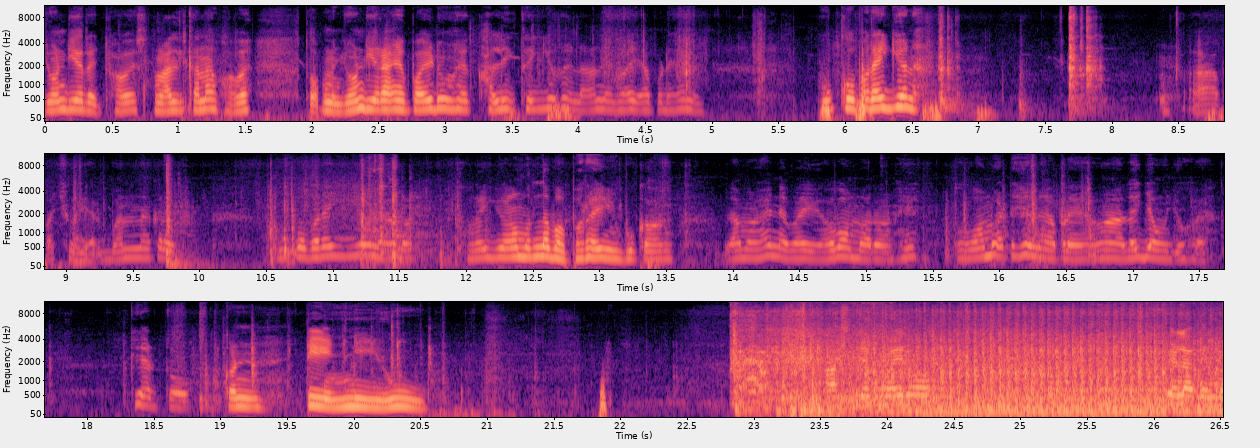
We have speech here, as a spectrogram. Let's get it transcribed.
જોન્ડિયર જ ફાવે, સોનાલિકા ના ફાવે. તો આપણે જોન્ડિયર આને પડ્યું છે, ખાલી થઈ ગયું છે ને આને ભાઈ આપણે છે ને ભૂકો ભરાઈ ગયો ને. હા પાછું યાર બંધ ના કરે ભૂકો ભરાઈ ગયો ને આમાં. ભરાઈ ગયો મતલબ ભરાઈ ગયું ભૂકાવાનું. એટલે આમાં છે ને ભાઈ હવા મારવાનું છે. તો હવા માટે છે ને આપણે હા લઈ જવું જો હે ઘેર તો કન્ટિન્યુ આ સ્લેબ માર્યો. પેલા બેન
